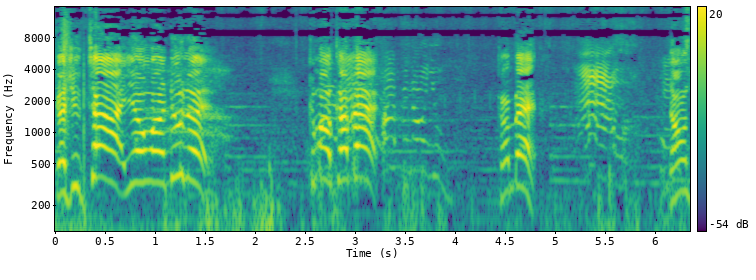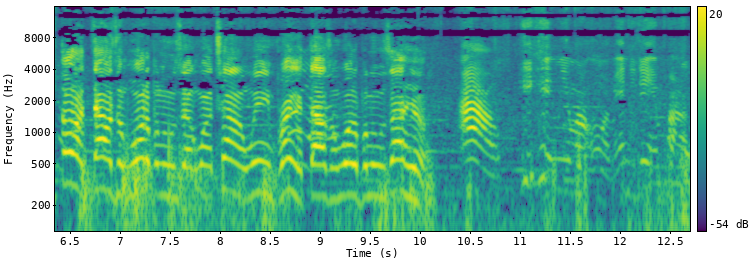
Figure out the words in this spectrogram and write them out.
Cause you tired, you don't want to do nothing. Come on, come back. popping on you. Come back. Ow. Don't throw a thousand water balloons at one time. We ain't bring a thousand water balloons out here. Ow. He hit me in my arm and he didn't pop.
